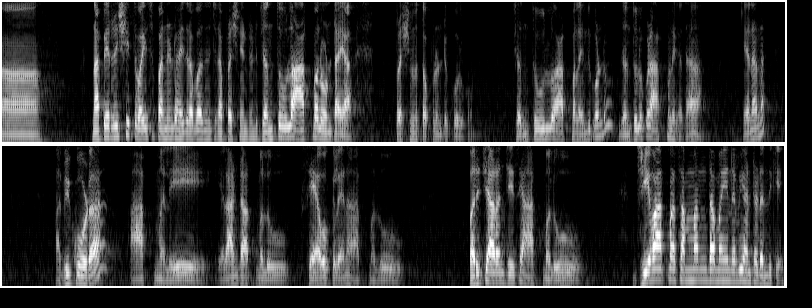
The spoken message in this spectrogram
నా పేరు రిషిత్ వయసు పన్నెండు హైదరాబాద్ నుంచి నా ప్రశ్న ఏంటంటే జంతువులు ఆత్మలు ఉంటాయా? ప్రశ్నలు తప్పులుంటే కోరుకో. జంతువుల్లో ఆత్మలు ఎందుకుండు జంతువులు కూడా ఆత్మలే కదా. ఏనానా అవి కూడా ఆత్మలే. ఎలాంటి ఆత్మలు? సేవకులైన ఆత్మలు. పరిచారం చేసే ఆత్మలు. జీవాత్మ సంబంధమైనవి అంటాడు అందుకే.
